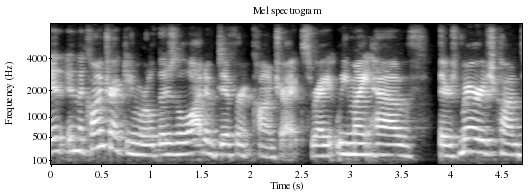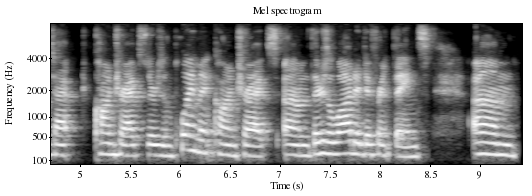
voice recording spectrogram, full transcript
in, in, the contracting world, there's a lot of different contracts, right? We might have there's marriage contact contracts, there's employment contracts, um, there's a lot of different things. Um,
